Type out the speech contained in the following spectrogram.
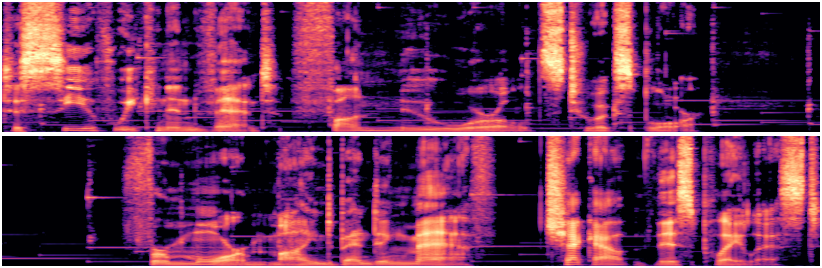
to see if we can invent fun new worlds to explore. For more mind bending math, check out this playlist.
